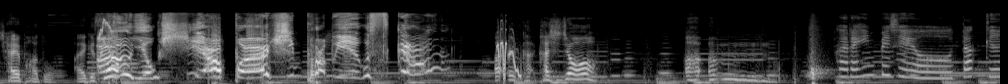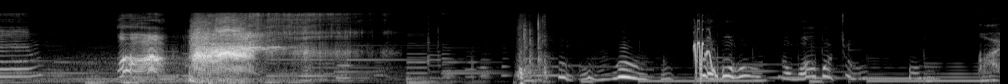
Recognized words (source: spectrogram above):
잘 봐도 알겠어? 아 역시 아빠 힙합이에요 스카 아, 가, 가시죠. 아, 음. 팔에 힘 빼세요 따끔 여보, 너무 아팠죠. 아휴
